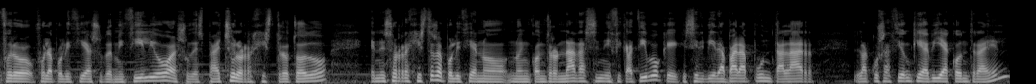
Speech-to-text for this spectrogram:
fue, fue, la policía a su domicilio, a su despacho, lo registró todo. En esos registros la policía no, no encontró nada significativo que, que, sirviera para apuntalar la acusación que había contra él?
